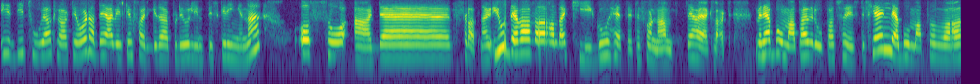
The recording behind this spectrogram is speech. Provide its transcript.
De to jeg har klart i år, da, det er hvilken farge det er på de olympiske ringene. Og så er det Flatnaug Jo, det var hva han der Kygo heter til fornavn. Det har jeg klart. Men jeg bomma på Europas høyeste fjell. Jeg bomma på hva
